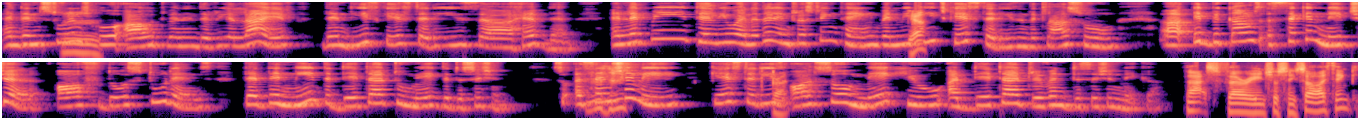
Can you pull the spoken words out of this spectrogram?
And then students mm. go out when in the real life, then these case studies uh, help them. And let me tell you another interesting thing. When we yeah. teach case studies in the classroom, uh, it becomes a second nature of those students that they need the data to make the decision. So mm-hmm. essentially, mm-hmm. case studies right. also make you a data driven decision maker. That's very interesting. So I think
